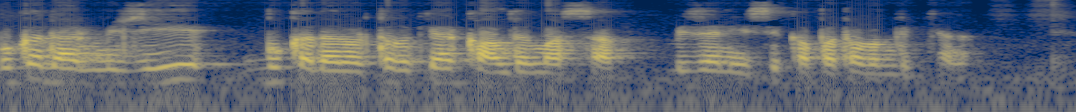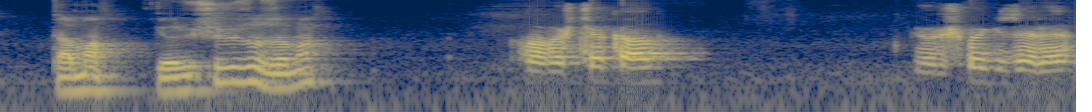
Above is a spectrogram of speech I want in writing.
Bu kadar müziği bu kadar ortalık yer kaldırmazsak biz en iyisi kapatalım dükkanı. Tamam. Görüşürüz o zaman. Hoşça kal. Görüşmek üzere.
